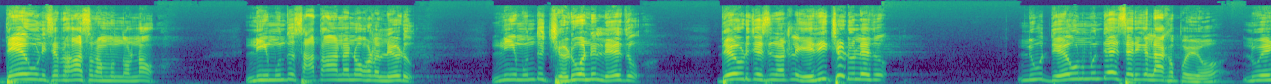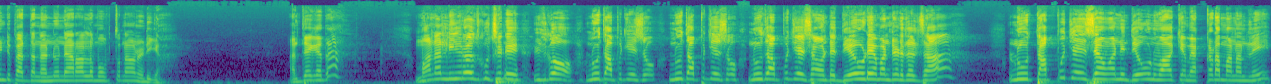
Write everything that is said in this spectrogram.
దేవుని సింహాసనం ముందు ఉన్నావు నీ ముందు సాతానని ఒకడు లేడు. నీ ముందు చెడు అని లేదు. దేవుడు చేసిన దాంట్లో ఏది చెడు లేదు. నువ్వు దేవుని ముందే సరిగా లేకపోయో నువ్వేంటి పెద్ద నన్ను నేరాల్లో మోపుతున్నావు అని అడిగా? అంతే కదా? మనల్ని ఈరోజు కూర్చుని ఇదిగో నువ్వు తప్పు చేసావు నువ్వు తప్పు చేసావు నువ్వు తప్పు చేసావు అంటే దేవుడు ఏమంటాడు తెలుసా? నువ్వు తప్పు చేసావని దేవుని వాక్యం ఎక్కడ మనల్ని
